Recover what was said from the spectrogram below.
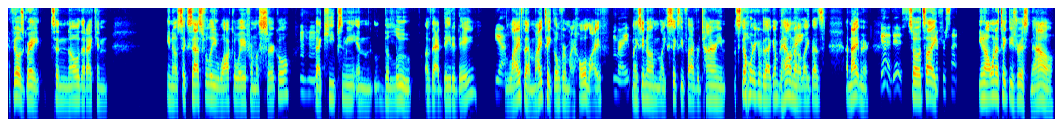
it feels great to know that i can you know successfully walk away from a circle Mhm. that keeps me in the loop of that day to day Yeah. life that might take over my whole life. Right. Next thing you know, I'm like 65, retiring, still working for that company. Hell no, Right. like that's a nightmare. Yeah, it is. So it's like, 100%. you know, I want to take these risks now.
